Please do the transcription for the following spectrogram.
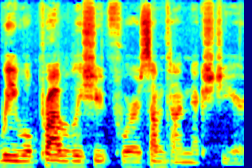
We will probably shoot for sometime next year.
